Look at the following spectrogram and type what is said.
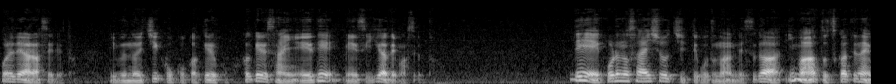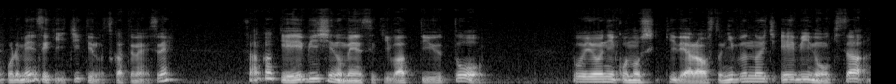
これで表せると。2分の1、ここかけるここかけるサイン A で面積が出ますよと。で、これの最小値ってことなんですが、今あと使ってない、これ面積1っていうのを使ってないですね。三角形 ABC の面積はっていうと、同様にこの式で表すと2分の 1AB の大きさ、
